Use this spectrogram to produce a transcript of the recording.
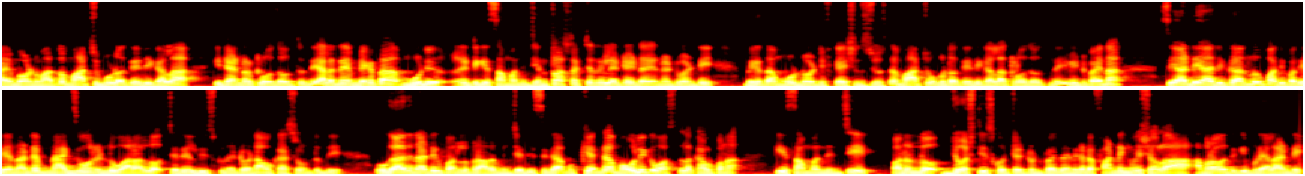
టైం బౌండ్ మాత్రం మార్చి మూడో తేదీ కల్లా ఈ టెండర్ క్లోజ్ అవుతుంది. అలానే మిగతా మూడింటికి సంబంధించి ఇన్ఫ్రాస్ట్రక్చర్ రిలేటెడ్ అయినటువంటి మిగతా మూడు నోటిఫికేషన్స్ చూస్తే మార్చి ఒకటో తేదీ కల్లా క్లోజ్ అవుతుంది. వీటిపైన సిఆర్డీఏ అధికారులు పది పదిహేను అంటే మ్యాక్సిమం రెండు వారాల్లో చర్యలు తీసుకునేటువంటి అవకాశం ఉంటుంది. ఉగాది నాటికి పనులు ప్రారంభించే దిశగా ముఖ్యంగా మౌలిక వసతుల కల్పనకి సంబంధించి పనుల్లో జోష్ తీసుకొచ్చేటువంటి ప్రయత్నం. ఎందుకంటే ఫండింగ్ విషయంలో ఆ అమరావతికి ఇప్పుడు ఎలాంటి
